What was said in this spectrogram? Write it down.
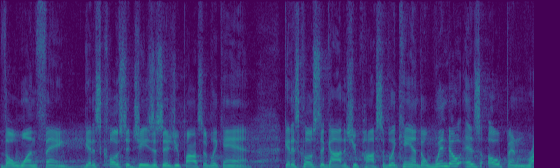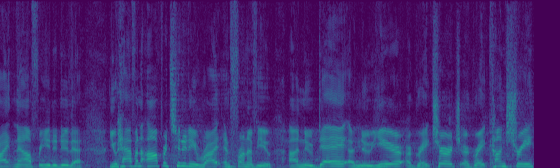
the one thing. Get as close to Jesus as you possibly can. Get as close to God as you possibly can. The window is open right now for you to do that. You have an opportunity right in front of you a new day, a new year, a great church, a great country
